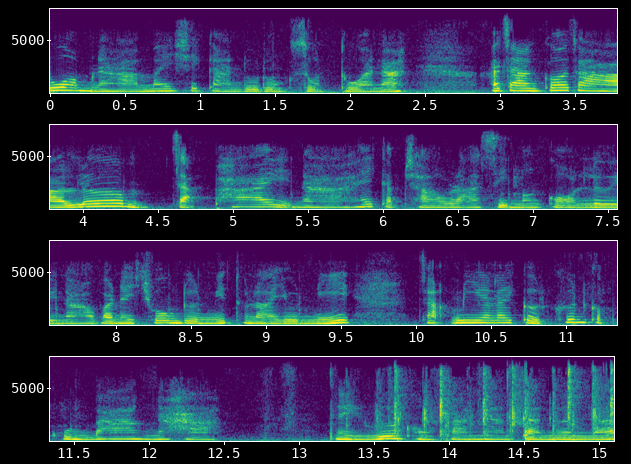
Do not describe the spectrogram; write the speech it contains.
ร่วมๆนะคะ ไม่ใช่การดูดวงส่วนตัวนะ อาจารย์ก็จะเริ่มจับไพ่นะคะให้กับชาวราศีมังกรเลยนะคะว่าในช่วงเดือนมิถุนายนนี้ จะมีอะไรเกิดขึ้นกับคุณบ้างนะคะ ในเรื่องของการงานการเงินนะ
